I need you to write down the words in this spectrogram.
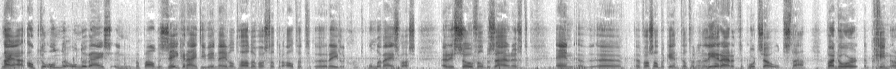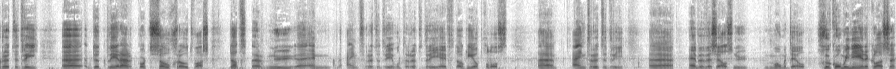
Nou ja, ook de onder onderwijs, een bepaalde zekerheid die we in Nederland hadden, was dat er altijd uh, redelijk goed onderwijs was. Er is zoveel bezuinigd en uh, er was al bekend dat er een lerarentekort zou ontstaan, waardoor begin Rutte 3 het lerarentekort zo groot was dat er nu, en eind Rutte 3, want de Rutte 3 heeft het ook niet opgelost, eind Rutte 3 hebben we zelfs nu momenteel gecombineerde klassen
